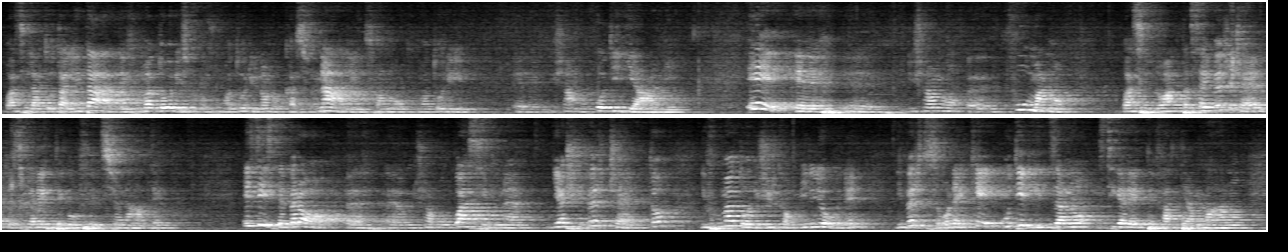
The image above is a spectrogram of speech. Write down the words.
quasi la totalità dei fumatori sono fumatori non occasionali, sono fumatori eh, diciamo quotidiani e eh, eh, diciamo, eh, fumano quasi il 96% sigarette confezionate. Esiste però eh, diciamo, quasi un 10% di fumatori, circa un milione di persone che utilizzano sigarette fatte a mano.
